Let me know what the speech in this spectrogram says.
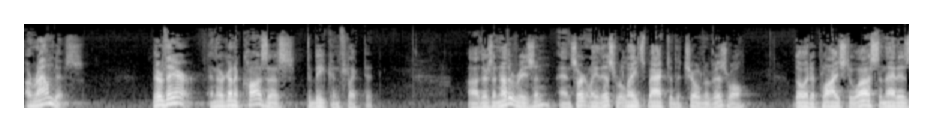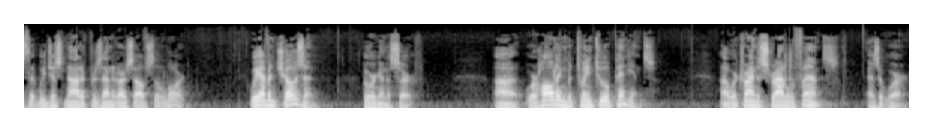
around us. They're there, and they're going to cause us to be conflicted. Uh, there's another reason, and certainly this relates back to the children of Israel, though it applies to us, and that is that we just not have presented ourselves to the Lord. We haven't chosen who we're going to serve. Uh, we're halting between two opinions. Uh, we're trying to straddle the fence, as it were.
